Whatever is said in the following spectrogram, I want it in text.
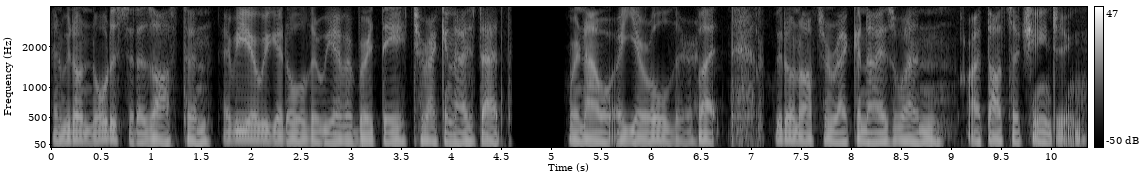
and we don't notice it as often. Every year we get older, we have a birthday to recognize that we're now a year older, but we don't often recognize when our thoughts are changing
